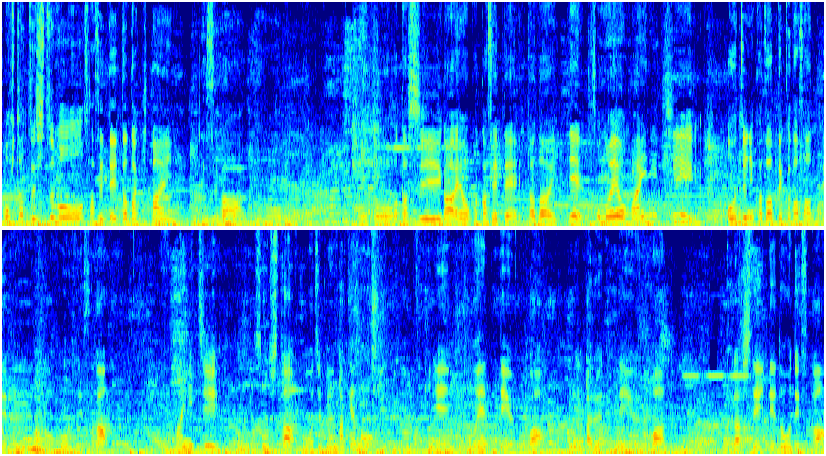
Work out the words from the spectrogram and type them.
もう一つ質問をさせていただきたいんですがあの、えーと、私が絵を描かせていただいてその絵を毎日お家に飾ってくださってると思うんですが毎日そうしたこう自分だけの記念の絵っていうのがあるっていうのは暮らしていてどうですか？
